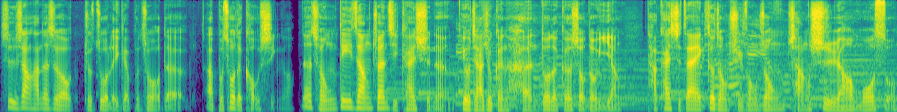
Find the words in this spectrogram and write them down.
事实上，他那时候就做了一个不错的啊不错的口型哦。那从第一张专辑开始呢，佑嘉就跟很多的歌手都一样，他开始在各种曲风中尝试，然后摸索。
